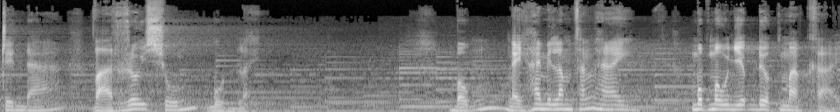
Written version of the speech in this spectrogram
trên đá và rơi xuống bùn lầy. Bỗng ngày 25 tháng 2, một mầu nhiệm được mặc khải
